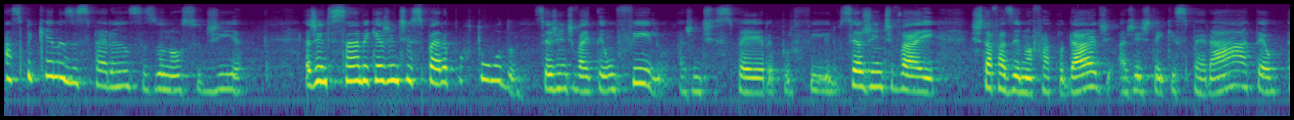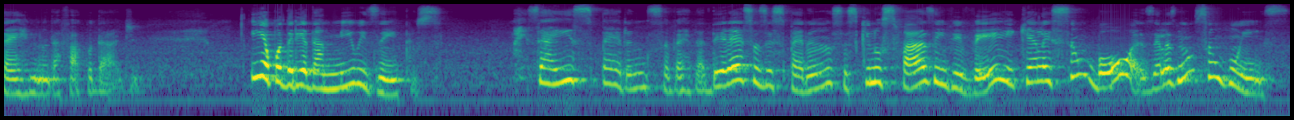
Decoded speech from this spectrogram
as pequenas esperanças do nosso dia. A gente sabe que a gente espera por tudo. Se a gente vai ter um filho, a gente espera por filho. Se a gente vai está fazendo uma faculdade, a gente tem que esperar até o término da faculdade. E eu poderia dar mil exemplos, mas a esperança verdadeira, essas esperanças que nos fazem viver e que elas são boas, elas não são ruins.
